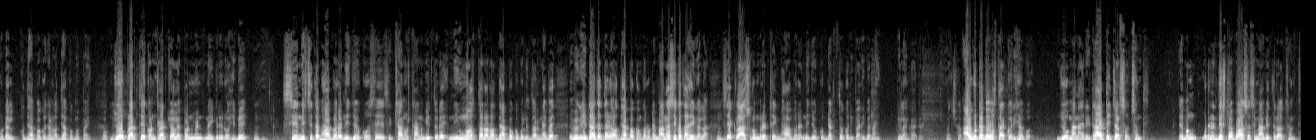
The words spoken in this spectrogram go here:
ଗୋଟେ ଅଧ୍ୟାପକ ଜଣେ ଅଧ୍ୟାପକଙ୍କ ପାଇଁ ଯୋଉ ପ୍ରାର୍ଥୀ କଣ୍ଟ୍ରାକ୍ଚୁଆଲ ଆପଏଣ୍ଟମେଣ୍ଟ ନେଇକରି ରହିବେ ସେ ନିଶ୍ଚିତ ଭାବରେ ନିଜକୁ ସେ ଶିକ୍ଷାନୁଷ୍ଠାନ ଭିତରେ ନିମ୍ନ ସ୍ତରର ଅଧ୍ୟାପକ ବୋଲି ଧରିନେବେ ଏବଂ ଏଇଟା ଯେତେବେଳେ ଅଧ୍ୟାପକଙ୍କର ଗୋଟେ ମାନସିକତା ହେଇଗଲା ସେ କ୍ଲାସ୍ ରୁମ୍ରେ ଠିକ୍ ଭାବରେ ନିଜକୁ ବ୍ୟକ୍ତ କରିପାରିବେ ନାହିଁ ପିଲାଙ୍କ ଆଗରେ ଆଉ ଗୋଟେ ବ୍ୟବସ୍ଥା କରିହେବ ଯେଉଁମାନେ ରିଟାୟାର୍ଡ ଟିଚର୍ସ ଅଛନ୍ତି ଏବଂ ଗୋଟେ ନିର୍ଦ୍ଦିଷ୍ଟ ବୟସ ସୀମା ଭିତରେ ଅଛନ୍ତି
